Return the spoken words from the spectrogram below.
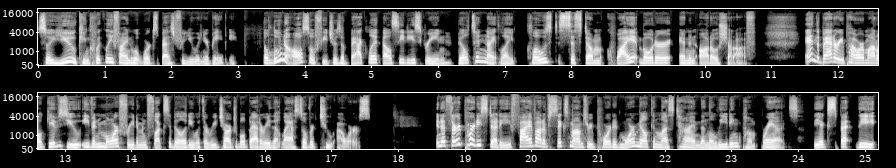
so you can quickly find what works best for you and your baby. The Luna also features a backlit LCD screen, built in nightlight, closed system, quiet motor, and an auto shutoff. And the battery power model gives you even more freedom and flexibility with a rechargeable battery that lasts over two hours. In a third party study, five out of six moms reported more milk in less time than the leading pump brands. The, expe- the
